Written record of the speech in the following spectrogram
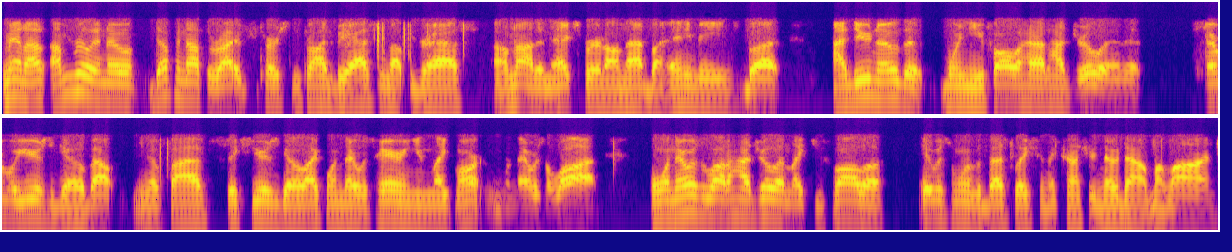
Man, I, I'm really no definitely not the right person probably to be asking about the grass. I'm not an expert on that by any means, but I do know that when Eufaula had hydrilla in it several years ago, about you know five six years ago, like when there was herring in Lake Martin, when there was a lot. When there was a lot of hydrilla in Lake Eufaula, it was one of the best lakes in the country, no doubt in my mind.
